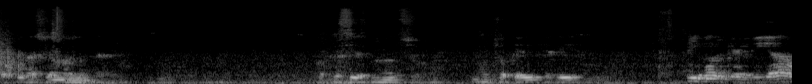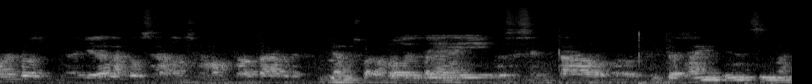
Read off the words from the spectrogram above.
saturación oriental. Porque sí es mucho, mucho que digerir. Sí, no, que el día, por ejemplo, ayer a las 12 de la noche nos hemos estado tarde, Ya hemos parado todo el día ahí, entonces sentado, Y toda esa gente encima.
